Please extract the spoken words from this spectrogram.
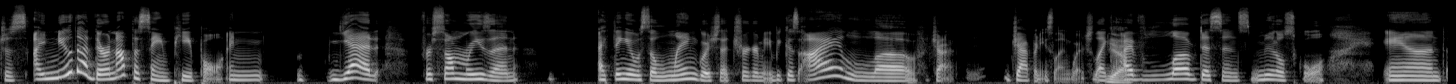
just I knew that they're not the same people, and yet for some reason, I think it was the language that triggered me because I love ja- Japanese language. Like Yeah. I've loved it since middle school, and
